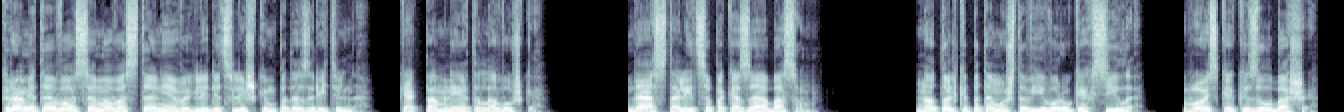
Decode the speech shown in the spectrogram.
Кроме того, само восстание выглядит слишком подозрительно. Как по мне, это ловушка. Да, столица пока за Абасом. Но только потому, что в его руках сила, войско Кызылбаши.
